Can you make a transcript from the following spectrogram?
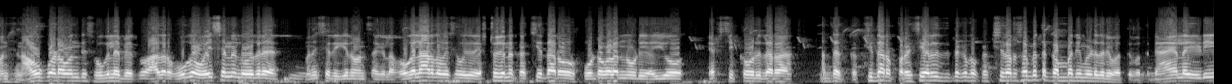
ಮನುಷ್ಯ ನಾವು ಕೂಡ ಒಂದ್ ದಿವಸ ಹೋಗಲೇಬೇಕು. ಆದ್ರೆ ಹೋಗೋ ವಯಸ್ಸಿನಲ್ಲಿ ಹೋದ್ರೆ ಮನುಷ್ಯರಿಗೆ ಏನು ಅನ್ಸಂಗಿಲ್ಲ. ಹೋಗಲಾರದ ವಯಸ್ಸು ಎಷ್ಟೋ ಜನ ಕಕ್ಷಿದಾರ ಅವ್ರ ಫೋಟೋಗಳನ್ನ ನೋಡಿ ಅಯ್ಯೋ ಎಷ್ಟು ಚಿಕ್ಕವರಿದಾರ ಅಂತ ಕಕ್ಷಿದಾರ ಪರಿಚಯ ಇರತಕ್ಕಂಥ ಕಕ್ಷಿದಾರ ಸಮೇತ ಕಂಪನಿ ಮಾಡಿದ್ರೆ ಇವತ್ತು. ಇವತ್ತು ನ್ಯಾಯಾಲಯ ಇಡೀ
